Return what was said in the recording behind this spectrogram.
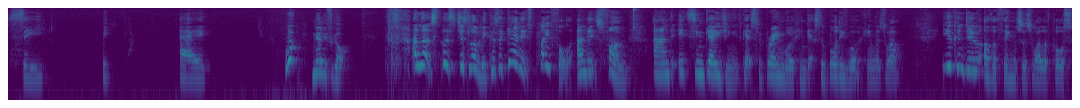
C, B flat, A. Nearly forgot. And that's that's just lovely because again it's playful and it's fun and it's engaging. It gets the brain working, gets the body working as well. You can do other things as well, of course.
